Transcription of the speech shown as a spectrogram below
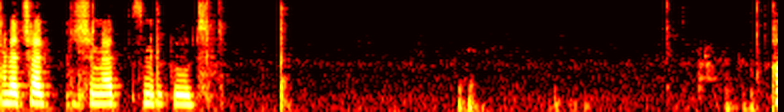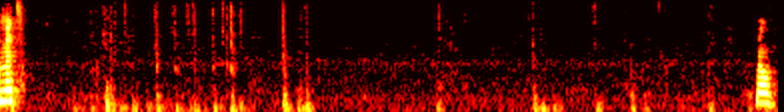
Aber schreibt Schmerzmittelgut. Komm mit. Bro.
